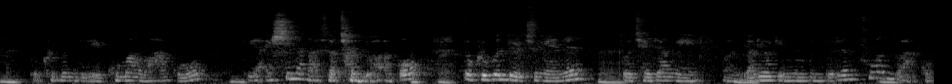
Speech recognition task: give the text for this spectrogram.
음. 또 그분들이 고마워하고 또 열심히 나가서 전도하고 네. 또 그분들 중에는 네. 또 재정이 어, 음. 여력 있는 분들은 후원도 하고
